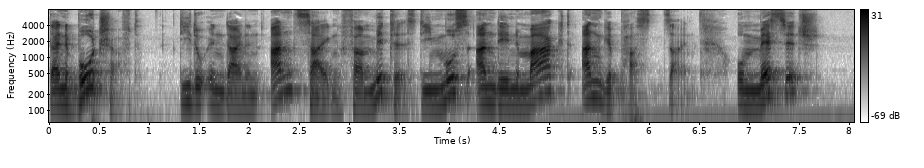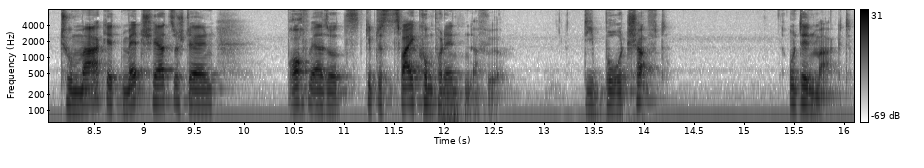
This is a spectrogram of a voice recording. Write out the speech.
deine Botschaft, die du in deinen Anzeigen vermittelst, die muss an den Markt angepasst sein. Um Message to Market Match herzustellen, brauchen wir also, gibt es zwei Komponenten dafür. Die Botschaft und den Markt.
